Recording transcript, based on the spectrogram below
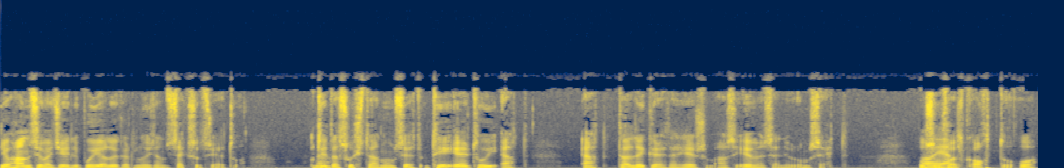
Johannes evangeliet boja lukka til 1936. Og det sørste han omsett. Det er tog at at det ligger etter her som Asi Evensen er omsett. Og som folk åtte. Og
